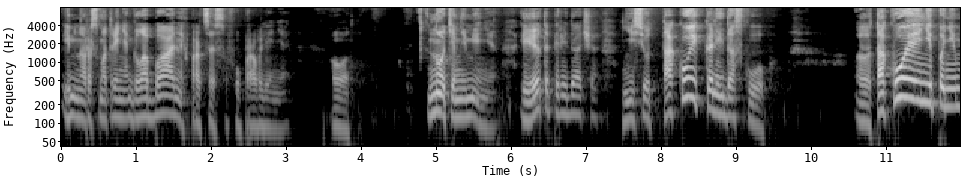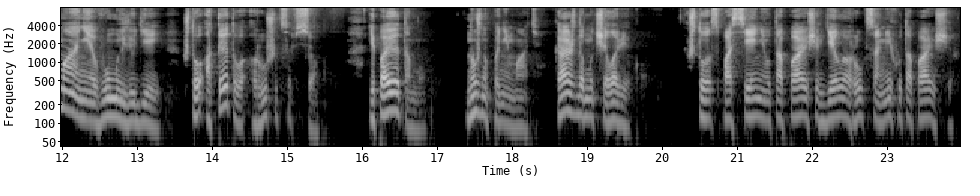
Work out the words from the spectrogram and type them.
именно рассмотрения глобальных процессов управления. Вот. Но, тем не менее, и эта передача несет такой калейдоскоп, э, такое непонимание в умы людей, что от этого рушится все. И поэтому Нужно понимать каждому человеку, что спасение утопающих – дело рук самих утопающих,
